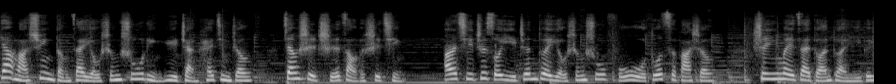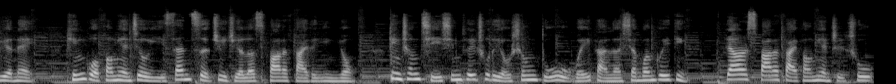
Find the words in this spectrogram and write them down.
亚马逊等在有声书领域展开竞争，将是迟早的事情。而其之所以针对有声书服务多次发声，是因为在短短一个月内，苹果方面就已三次拒绝了 Spotify 的应用，并称其新推出的有声读物违反了相关规定。然而，Spotify 方面指出，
